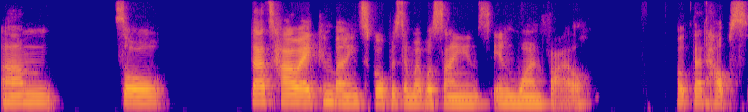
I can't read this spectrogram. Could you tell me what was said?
Um, so that's how I combine Scopus and Web of Science in one file. Hope that helps.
